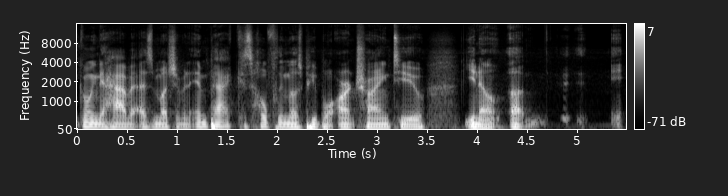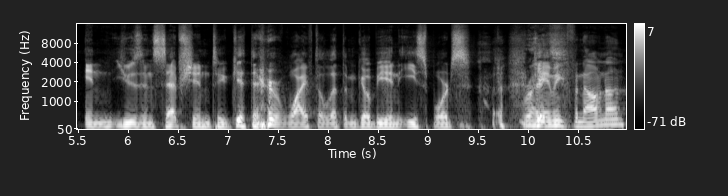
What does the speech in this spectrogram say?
going to have as much of an impact because hopefully most people aren't trying to you know uh, and use Inception to get their wife to let them go be an esports Right. gaming phenomenon,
